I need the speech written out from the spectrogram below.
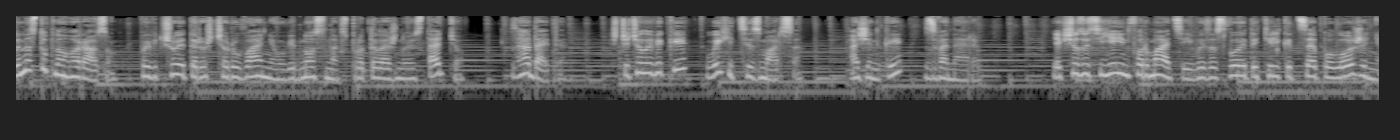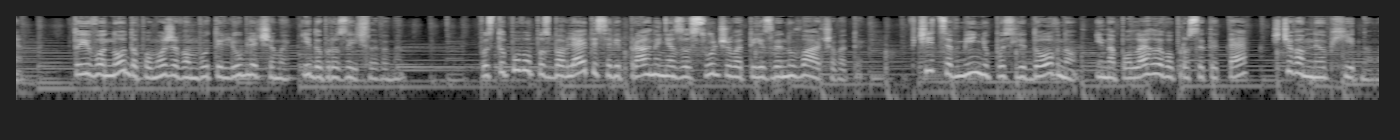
Коли наступного разу ви відчуєте розчарування у відносинах з протилежною статтю, згадайте, що чоловіки вихідці з Марса, а жінки з Венери. Якщо з усієї інформації ви засвоїте тільки це положення, то і воно допоможе вам бути люблячими і доброзичливими. Поступово позбавляйтеся від прагнення засуджувати і звинувачувати. Вчіться вмінню послідовно і наполегливо просити те, що вам необхідно,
